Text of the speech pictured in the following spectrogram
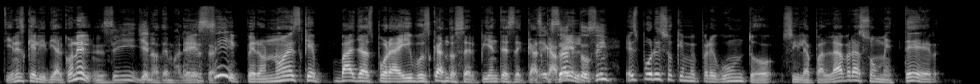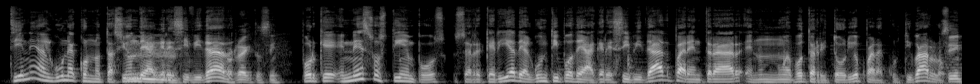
tienes que lidiar con él. Sí, lleno de maleza. Sí, pero no es que vayas por ahí buscando serpientes de cascabel. Exacto, sí. Es por eso que me pregunto si la palabra someter tiene alguna connotación de Mm, agresividad. Correcto, sí. Porque en esos tiempos se requería de algún tipo de agresividad para entrar en un nuevo territorio para cultivarlo. Sí,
